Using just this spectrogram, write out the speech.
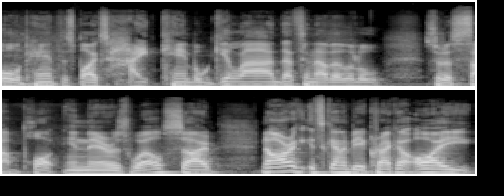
all the Panthers blokes hate Campbell Gillard. That's another little sort of subplot in there as well. So no, I reckon it's going to be a cracker. I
